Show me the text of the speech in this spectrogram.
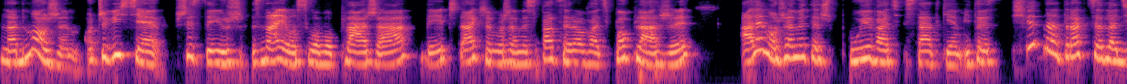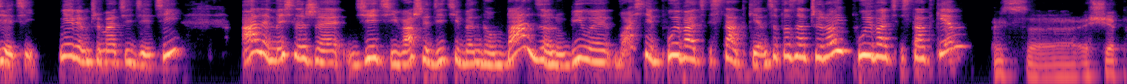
nad morzem? Oczywiście wszyscy już znają słowo plaża, beach, tak, że możemy spacerować po plaży, ale możemy też pływać statkiem i to jest świetna atrakcja dla dzieci. Nie wiem, czy macie dzieci, ale myślę, że dzieci, wasze dzieci będą bardzo lubiły właśnie pływać statkiem. Co to znaczy, Roy, pływać statkiem? It's uh, a ship.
